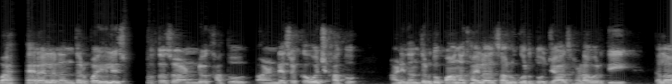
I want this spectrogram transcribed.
बाहेर आल्यानंतर पहिले स्वतःच अंड खातो अंड्याचं कवच खातो आणि नंतर तो पानं खायला चालू करतो. ज्या झाडावरती त्याला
